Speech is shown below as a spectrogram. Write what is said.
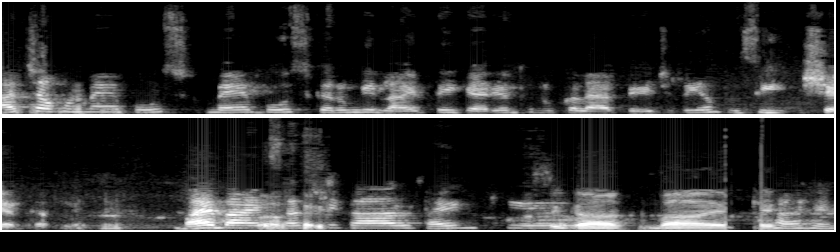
अच्छा हूँ मैं पोस्ट मैं पोस्ट करूँगी लाइव पे कह रही हूँ थोनू कलैब भेज रही हूँ तुसी शेयर कर लें बाय बाय सत श्री अकाल थैंक यू सत श्री बाय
